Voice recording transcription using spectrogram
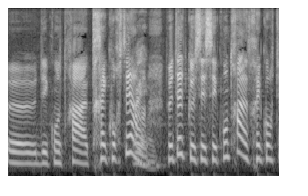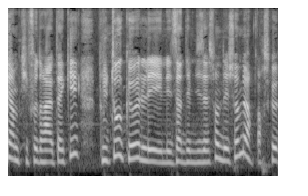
euh, des contrats à très court terme. Peut-être que c'est ces contrats à très court terme qu'il faudrait attaquer plutôt que les, les, indemnisations des chômeurs. Parce que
